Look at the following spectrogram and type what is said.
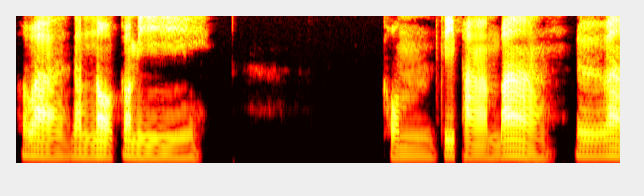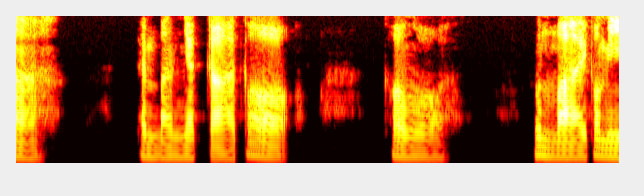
เพราะว่าด้านนอกก็มี คมที่พามบ้าง หรือว่าเป็นบรรยากาศก็ก็รุ่นวายก็มี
